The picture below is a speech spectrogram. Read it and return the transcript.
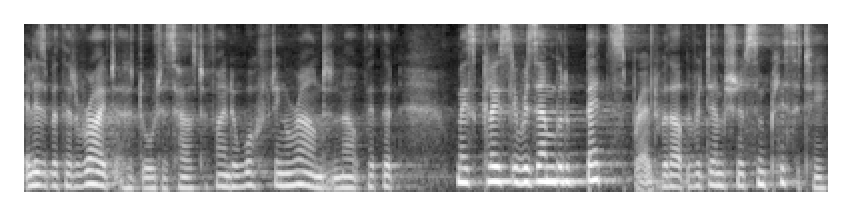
Elizabeth had arrived at her daughter's house to find her wafting around in an outfit that most closely resembled a bedspread without the redemption of simplicity.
